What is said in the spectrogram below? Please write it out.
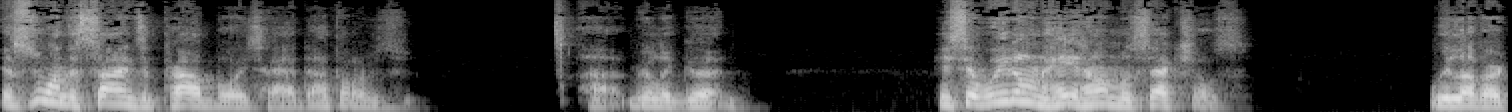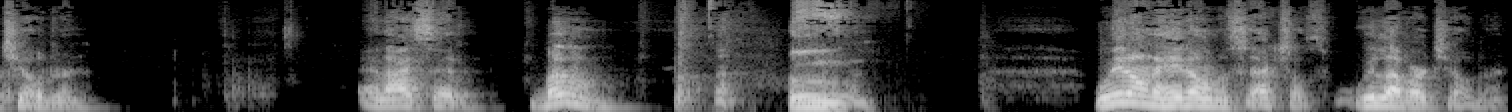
this is one of the signs the Proud Boys had. I thought it was uh, really good. He said, We don't hate homosexuals, we love our children. And I said, Boom. Boom. We don't hate homosexuals, we love our children.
